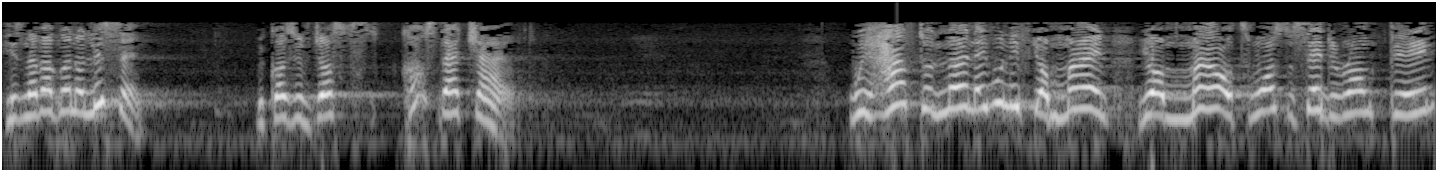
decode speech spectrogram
He's never going to listen. Because you've just cursed that child. We have to learn, even if your mind, your mouth wants to say the wrong thing,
